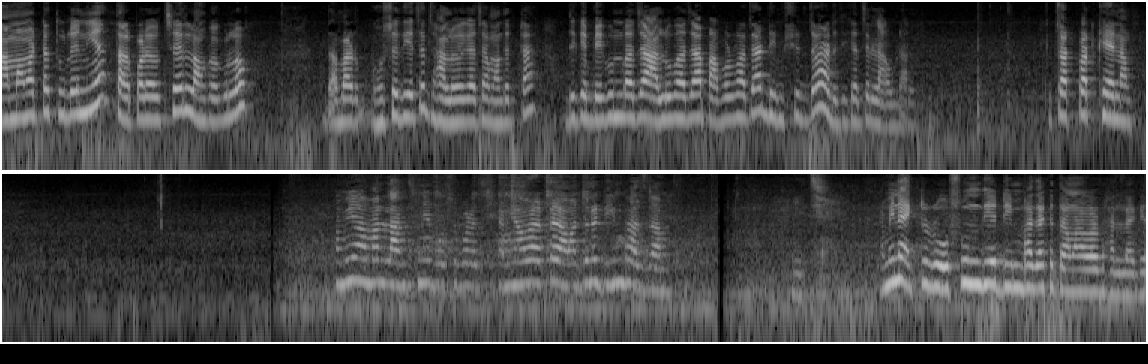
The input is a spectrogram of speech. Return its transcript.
মামামারটা তুলে নিয়ে তারপরে হচ্ছে লঙ্কাগুলো আবার ঘষে দিয়েছে ঝাল হয়ে গেছে আমাদেরটা। ওদিকে বেগুন ভাজা আলু ভাজা পাঁপড় ভাজা ডিম সিদ্ধ আর এদিকে আছে লাউ ডাল। চটপট খেয়ে নাও। আমিও আমার লাঞ্চ নিয়ে বসে পড়েছি। আমি আবার একটা আমার জন্য ডিম ভাজলাম। আমি না একটু রসুন দিয়ে ডিম ভাজা খেতে আমার আবার ভালো লাগে।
